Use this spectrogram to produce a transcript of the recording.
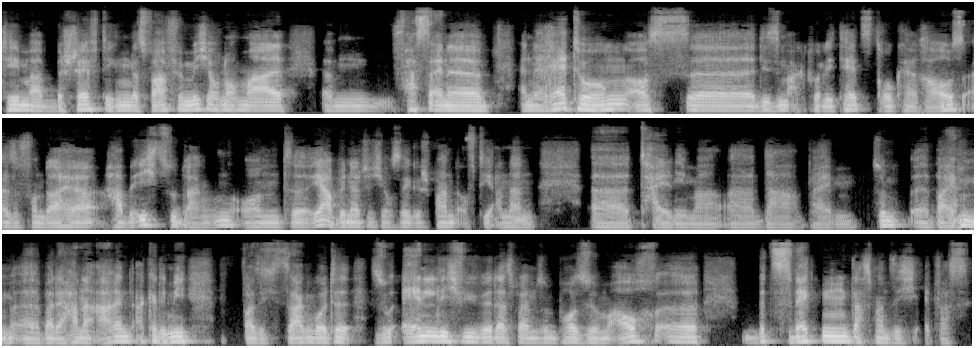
Thema beschäftigen. Das war für mich auch nochmal ähm, fast eine, eine Rettung aus diesem Aktualitätsdruck heraus. Also von daher habe ich zu danken und äh, ja, bin natürlich auch sehr gespannt auf die anderen äh, Teilnehmer äh, da beim, äh, beim äh, bei der Hannah Arendt Akademie. Was ich sagen wollte, so ähnlich wie wir das beim Symposium auch äh, bezwecken, dass man sich etwas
